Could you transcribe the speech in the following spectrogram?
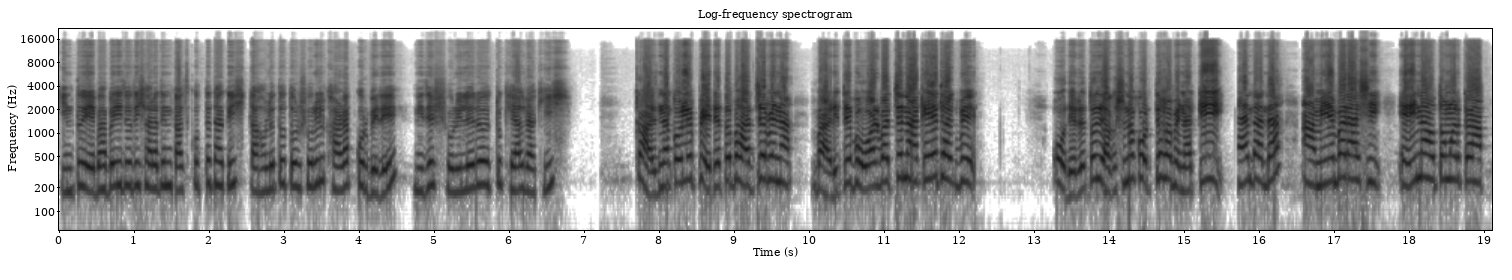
কিন্তু এভাবেই যদি সারাদিন কাজ করতে থাকিস, তাহলে তো তোর শরীর খারাপ করবে রে। নিজের শরীরেরও একটু খেয়াল রাখিস। কাজ না করলে পেটে তো ভাত যাবে না। বাড়িতে বউ আর বাচ্চা না খেয়ে থাকবে। ওদেরও তো দেখাশোনা করতে হবে নাকি? হ্যাঁ দাদা, আমি এবার আসি। এই নাও তোমার কাপ।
